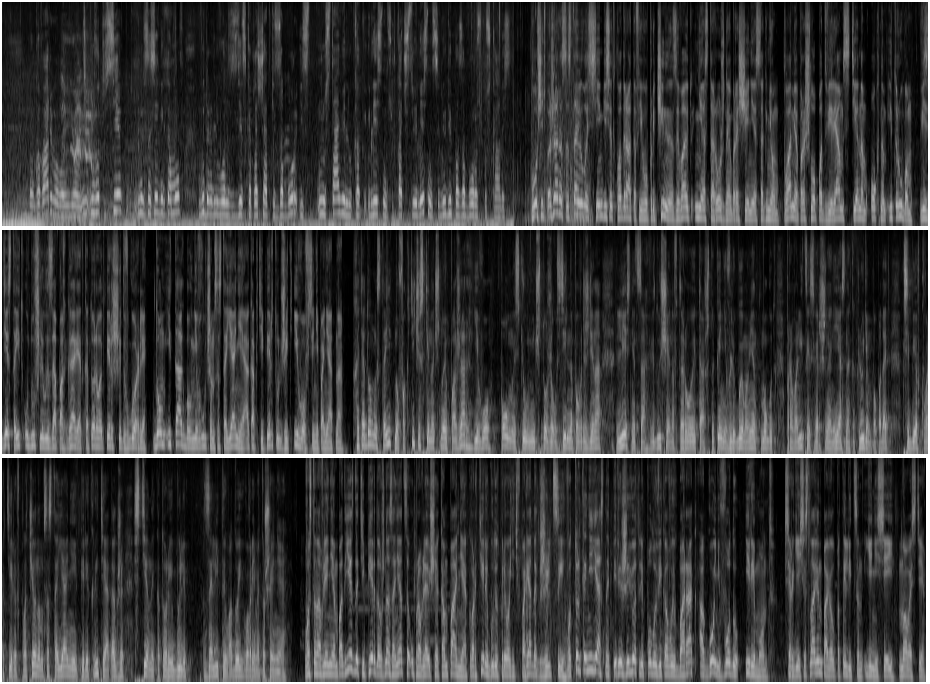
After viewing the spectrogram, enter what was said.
уговаривала ее. И, и вот все из соседних домов выдрали вон с детской площадки забор и ну, ставили как лестницу в качестве лестницы, люди по забору спускались. Площадь пожара составила 70 квадратов. Его причины называют неосторожное обращение с огнем. Пламя прошло по дверям, стенам, окнам и трубам. Везде стоит удушливый запах гари, от которого першит в горле. Дом и так был не в лучшем состоянии, а как теперь тут жить и вовсе непонятно. Хотя дом и стоит, но фактически ночной пожар его полностью уничтожил. Сильно повреждена лестница, ведущая на второй этаж. Ступени в любой момент могут провалиться и совершенно неясно, как людям попадать к себе в квартиры. В плачевном состоянии перекрытия, а также стены, которые были залиты водой во время тушения. Восстановлением подъезда теперь должна заняться управляющая компания. Квартиры будут приводить в порядок жильцы. Вот только неясно, переживет ли полувековой барак огонь, воду и ремонт. Сергей Сеславин, Павел Потылицын, Енисей. Новости.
